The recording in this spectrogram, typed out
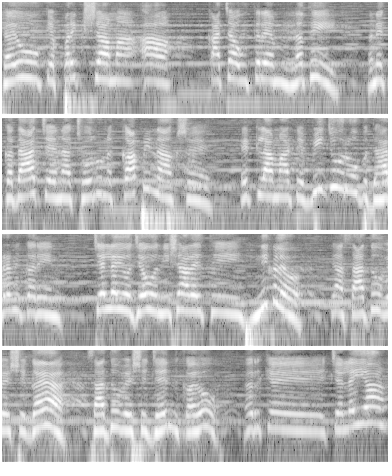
થયું કે પરીક્ષામાં આ કાચા ઉતરે એમ નથી અને કદાચ એના છોરુને કાપી નાખશે. એટલા માટે બીજું રૂપ ધારણ કરીને ચેલૈયો જેવો નિશાળેથી નીકળ્યો. ત્યાં સાધુ વેશે ગયા. સાધુ વેશે જઈને કહ્યું, અરે કે ચેલૈયા,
